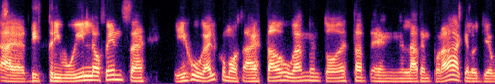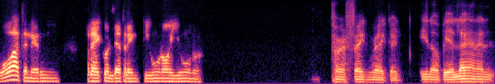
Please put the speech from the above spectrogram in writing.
ah, distribuir la ofensa y jugar como ha estado jugando en toda esta en la temporada que los llevó a tener un récord de 31 y 1. Perfect record. Y lo pierden en el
